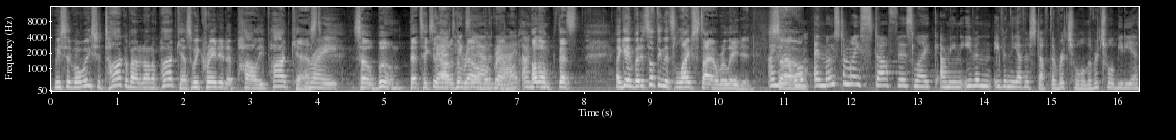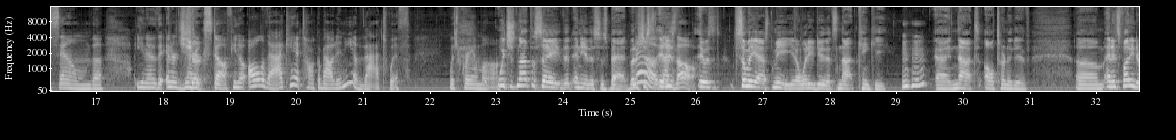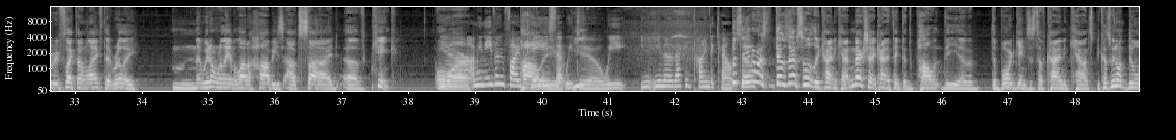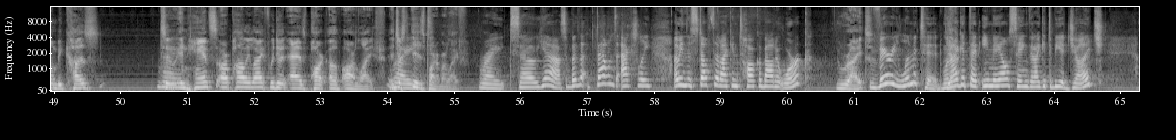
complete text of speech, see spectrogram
we said, well, we should talk about it on a podcast. So we created a poly podcast, Right. So boom, that takes it That out of the realm of, of grandma. I Although that's again, but it's something that's lifestyle related. I so, know. Well, and most of my stuff is like, I mean, even even the other stuff, the ritual, the ritual BDSM, the, you know, the energetic Sure. stuff, you know, all of that. I can't talk about any of that with, with grandma. Which is not to say that any of this is bad, but it's just it is. It was somebody asked me, you know, what do you do that's not kinky mm-hmm. and not alternative? Um, and it's funny to reflect on life that really mm, that we don't really have a lot of hobbies outside of kink. Or yeah, I mean, even five Ks that we do, we, you know, that could kind of count. But so, the interest those absolutely kind of count, and actually, I kind of think that the poli- the uh, the board games and stuff kind of counts because we don't do them because to Right. enhance our poly life. We do it as part of our life. It just is part of our life. Right. So yeah. So, but that, that one's actually. I mean, the stuff that I can talk about at work. Right. very limited. When Yeah. I get that email saying that I get to be a judge,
